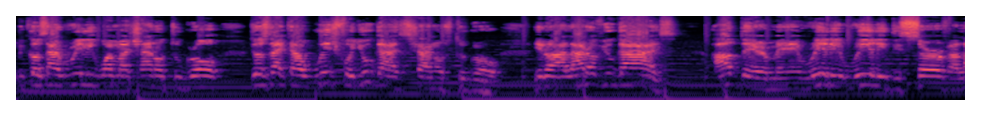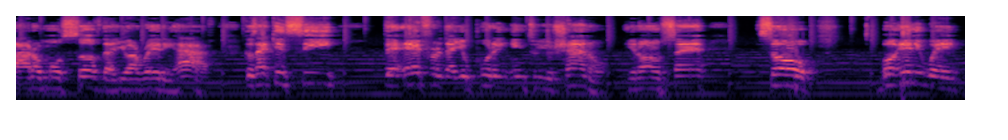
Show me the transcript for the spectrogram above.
because I really want my channel to grow just like I wish for you guys channels to grow. You know, a lot of you guys out there, man, really, really deserve a lot of more stuff that you already have because I can see the effort that you're putting into your channel. You know what I'm saying? So, but anyway,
